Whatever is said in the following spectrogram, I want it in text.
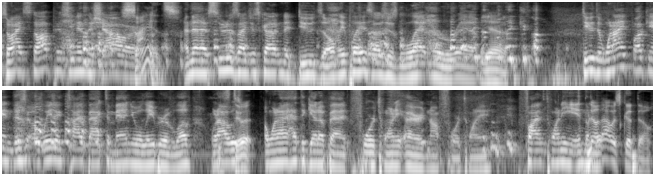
So I stopped pissing in the shower. Science. And then as soon as I just got in a dude's only place, I was just letting her rip. Yeah. Oh Dude, the, when I fucking this is a way to tie back to manual labor of love. When I Let's was do it. when I had to get up at 4:20 or not 4:20, 5:20 in the No, mo- that was good though.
